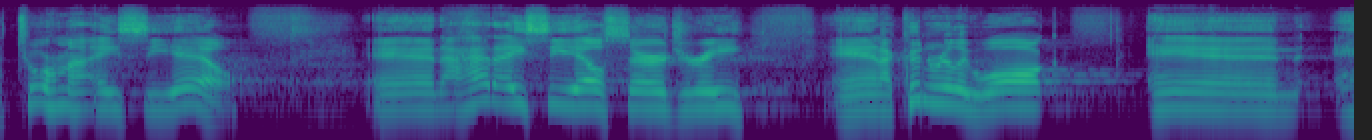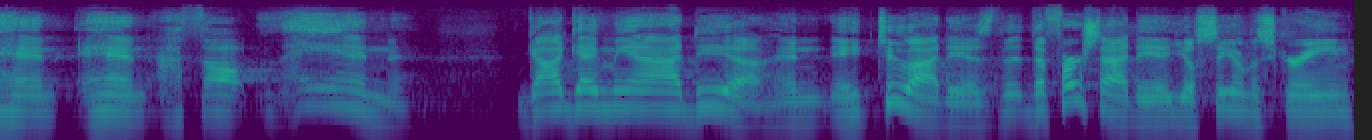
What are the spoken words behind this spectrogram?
I tore my ACL. And I had ACL surgery and I couldn't really walk. And, and, and I thought, man, God gave me an idea, and he, two ideas. The, the, first idea you'll see on the screen.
